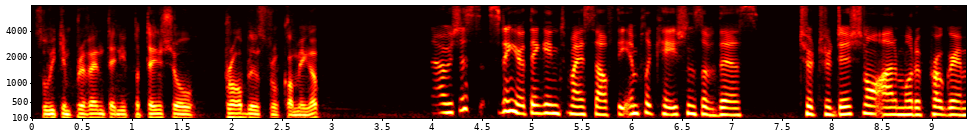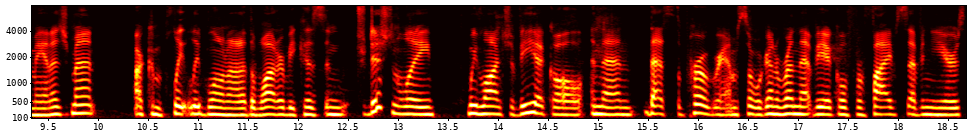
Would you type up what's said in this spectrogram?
so we can prevent any potential problems from coming up. I was just sitting here thinking to myself the implications of this to traditional automotive program management are completely blown out of the water because in, traditionally we launch a vehicle and then that's the program. So we're going to run that vehicle for five, seven years.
